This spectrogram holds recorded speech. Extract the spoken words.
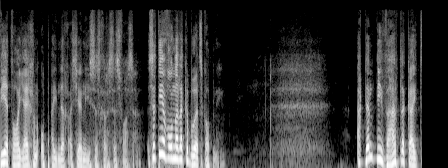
weet waar jy gaan opeindig as jy aan Jesus Christus vashou. Is dit nie 'n wonderlike boodskap nie? Ek dink die werklikheid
